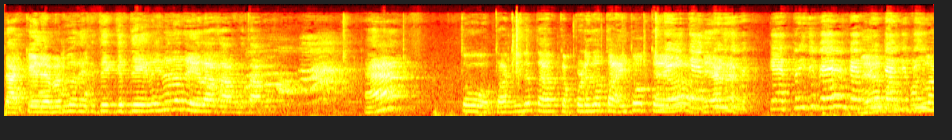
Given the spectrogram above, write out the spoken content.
ਚੱਕੇ ਦੇ ਬਟੂਆ ਦੇਖ ਤੇ ਕਿਤੇ ਇਹਨਾਂ ਦਾ ਦੇਖ ਲਾ ਹਿਸਾਬ ਕਿਤਾਬ। ਹੈ? ਧੋਤਾ ਕਿਹਨੇ ਤਾਂ ਕੱਪੜੇ ਦਾ ਤਾਂ ਹੀ ਧੋਤੇ ਨਹੀਂ ਆ ਕੈਪਰੀ ਚ ਕੈਪਰੀ ਚ ਬਹਿ ਕੈਪਰੀ ਟੰਗਦੀ ਬਟੂਆ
